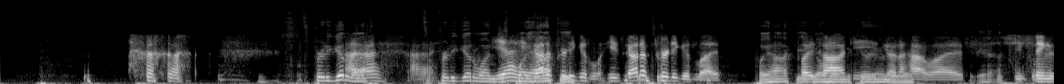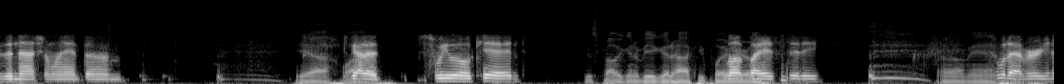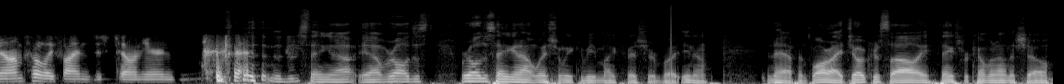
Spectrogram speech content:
It's a pretty good one. I, It's a I, pretty good one. Just yeah, play he's got a pretty good. He's got a pretty good life. Play hockey. Plays go home to hockey. He's got a hot wife. Yeah. She sings the national anthem. Yeah. he's got a sweet little kid. He's probably going to be a good hockey player. Loved by his city. Oh man. Whatever, you know. I'm totally fine just chilling here and. Just hanging out. Yeah, we're all just we're all just hanging out, wishing we could be Mike Fisher, but you know, it happens. Well, all right, Joe Crisali, thanks for coming on the show.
